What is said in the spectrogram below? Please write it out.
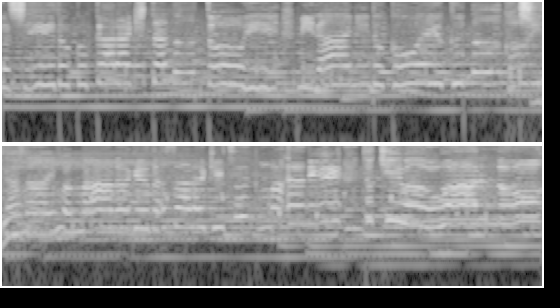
昔どこから来たの遠い未来にどこへ行くの知らないまま投げ出され気づく前に時は終わるの。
